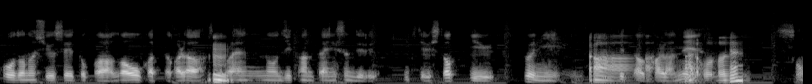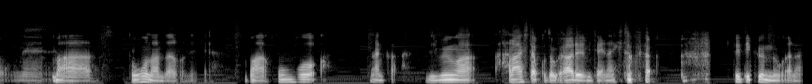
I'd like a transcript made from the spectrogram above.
コードの修正とかが多かったから、そこら辺の時間帯に住んでる、生きてる人っていう風に言ってたからね。なるほどね。そうね。まあ、どうなんだろうね。まあ、今後、なんか、自分は話したことがあるみたいな人が 出てくんのかな。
